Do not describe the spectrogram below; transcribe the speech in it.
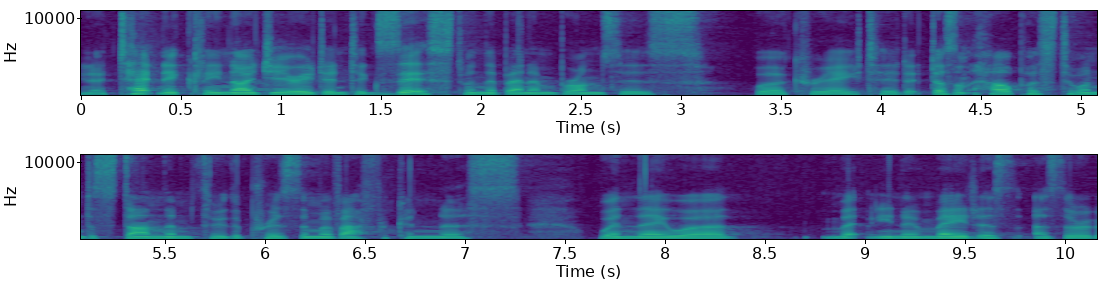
you know, technically Nigeria didn't exist when the Benin bronzes were created. It doesn't help us to understand them through the prism of Africanness when they were you know, made as, as, a,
